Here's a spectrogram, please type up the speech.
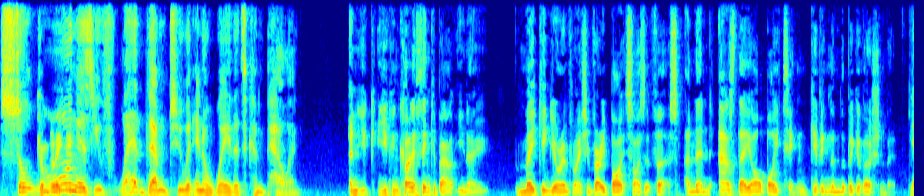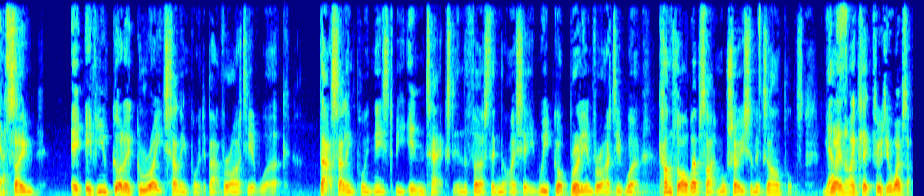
so Completely. long as you've led them to it in a way that's compelling. And you, you can kind of think about, you know, making your information very bite sized at first, and then as they are biting, giving them the bigger version of it. Yes. So if you've got a great selling point about variety of work, that selling point needs to be in text in the first thing that I see. We've got brilliant variety of work. Come to our website and we'll show you some examples. Yes. When I click through to your website,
